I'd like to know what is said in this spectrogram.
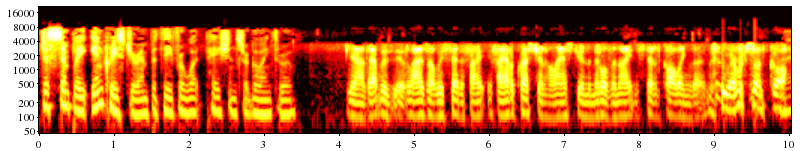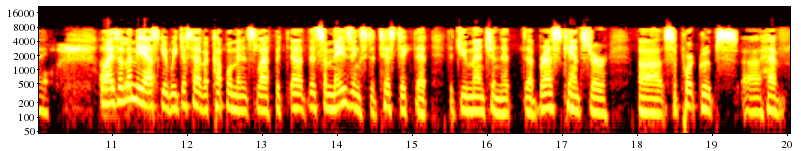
just simply increased your empathy for what patients are going through. Yeah, that was Liza always said. If I if I have a question, I'll ask you in the middle of the night instead of calling the whoever's on call. Right. Liza, uh, let me ask you. We just have a couple minutes left, but uh, this amazing statistic that that you mentioned that uh, breast cancer uh, support groups uh, have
